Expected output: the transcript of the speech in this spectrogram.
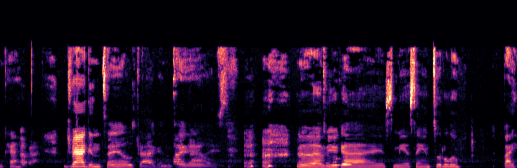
Okay? Okay. Dragon tales, dragon tales. Love you guys. Mia saying toodaloo. Bye.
